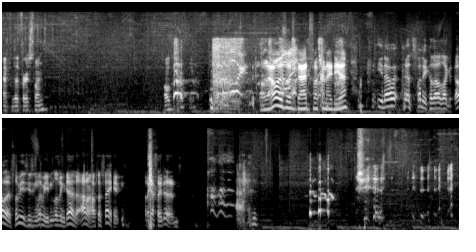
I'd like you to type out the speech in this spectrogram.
After the first one. Okay. Well, that was a bad fucking idea. You know, it's funny because I was like, oh, if Libby's using Living, living Dead, I don't have to feint. But I guess I did. Uh.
